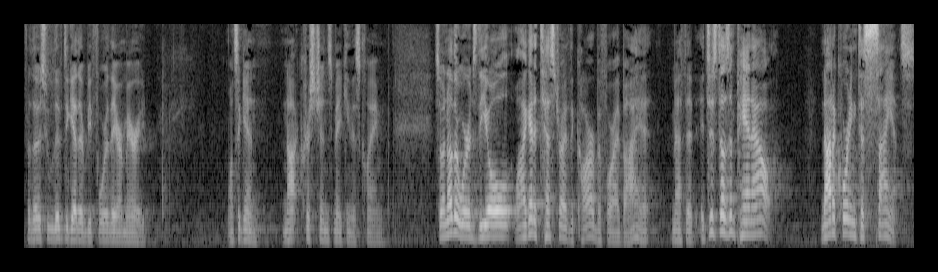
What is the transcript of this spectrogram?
for those who live together before they are married. Once again, not Christians making this claim. So, in other words, the old, well, I got to test drive the car before I buy it method, it just doesn't pan out. Not according to science.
